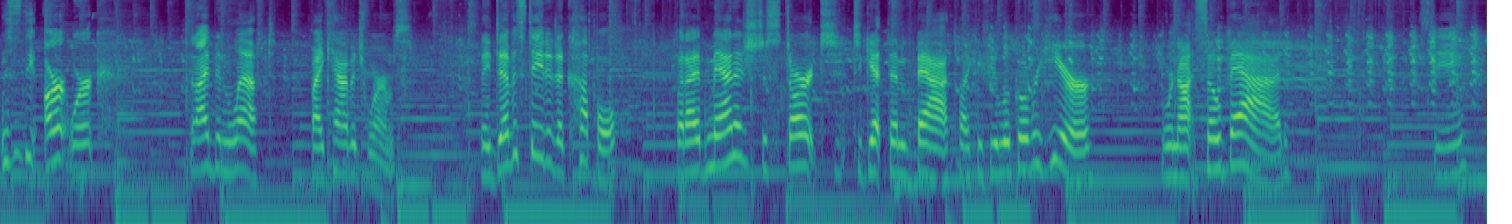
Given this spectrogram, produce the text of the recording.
this is the artwork that I've been left by cabbage worms. They devastated a couple, but I've managed to start to get them back. Like if you look over here, we're not so bad see?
